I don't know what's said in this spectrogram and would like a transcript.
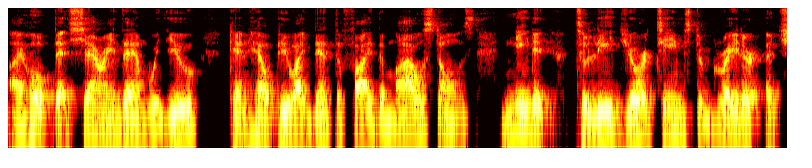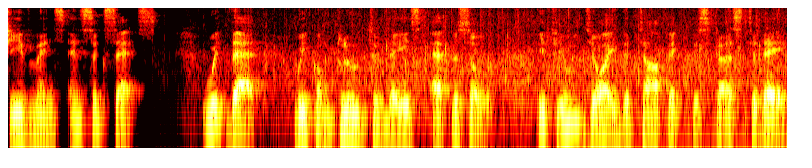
I hope that sharing them with you can help you identify the milestones needed to lead your teams to greater achievements and success. With that, we conclude today's episode. If you enjoyed the topic discussed today,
